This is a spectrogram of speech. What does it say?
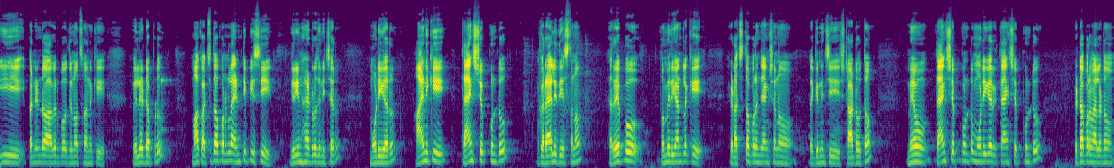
ఈ పన్నెండవ ఆవిర్భావ దినోత్సవానికి వెళ్ళేటప్పుడు మాకు అచ్యుతాపురంలో ఎన్టీపీసీ గ్రీన్ హైడ్రోజన్ ఇచ్చారు మోడీ గారు. ఆయనకి థ్యాంక్స్ చెప్పుకుంటూ ఒక ర్యాలీ తీస్తున్నాం. రేపు తొమ్మిది గంటలకి ఇక్కడ అచ్యుతాపురం జంక్షన్ దగ్గర నుంచి స్టార్ట్ అవుతాం. మేము థ్యాంక్స్ చెప్పుకుంటూ మోడీ గారికి థ్యాంక్స్ చెప్పుకుంటూ పిఠాపురం వెళ్ళడం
